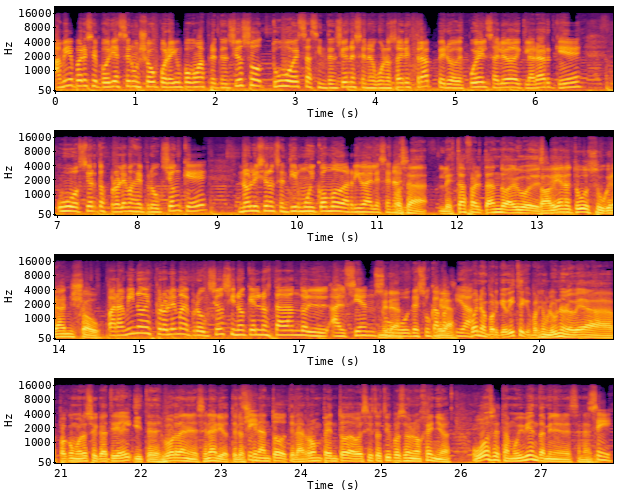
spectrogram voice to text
A mí me parece que podría ser un show por ahí un poco más pretencioso. Tuvo esas intenciones en el Buenos Aires Trap, pero después él salió a declarar que hubo ciertos problemas de producción que no lo hicieron sentir muy cómodo arriba del escenario. O sea, le está faltando algo de Todavía escena. no tuvo su gran show. Para mí no es problema de producción, sino que él no está dando el- al 100 su- Mirá, de su mirá. capacidad. Bueno, porque viste que, por ejemplo, uno lo ve a Paco Moroso y Catriel y te desbordan en el escenario, te lo Sí. llenan todo, te la rompen toda. Vos decís, estos tipos son unos genios. Vos está muy bien también en el escenario. Sí.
